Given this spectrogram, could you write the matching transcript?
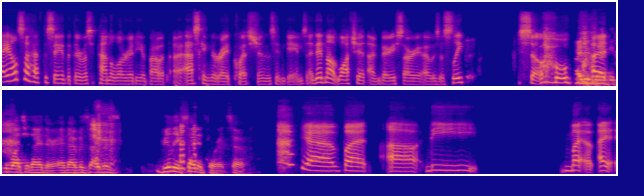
I also have to say that there was a panel already about uh, asking the right questions in games. I did not watch it. I'm very sorry. I was asleep. So, I did but- not get to watch it either, and I was I was really excited for it. So yeah, but uh the my I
